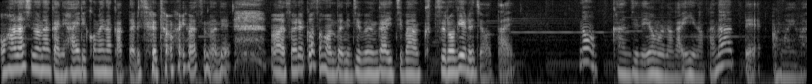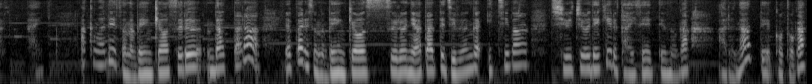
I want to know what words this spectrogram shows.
お話の中に入り込めなかったりすると思いますので まあそれこそ本当に自分が一番くつろげる状態の感じで読むのがいいのかなって思います。はい、あくまでその勉強するんだったらやっぱりその勉強するにあたって自分が一番集中できる体制っていうのがあるなっていうことが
